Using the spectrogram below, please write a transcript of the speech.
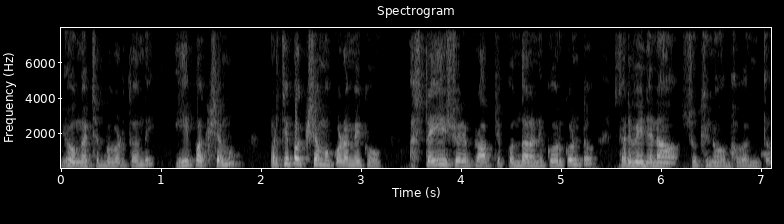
యోగంగా చెప్పబడుతుంది. ఈ పక్షము ప్రతిపక్షము కూడా మీకు అష్టైశ్వర్య ప్రాప్తి పొందాలని కోరుకుంటూ సర్వేజన సుఖినో భవంతు.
